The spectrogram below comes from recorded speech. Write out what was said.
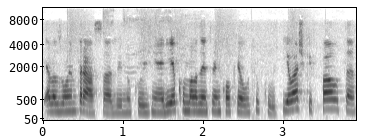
elas vão entrar, sabe? No curso de engenharia, como elas entram em qualquer outro curso. E eu acho que falta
